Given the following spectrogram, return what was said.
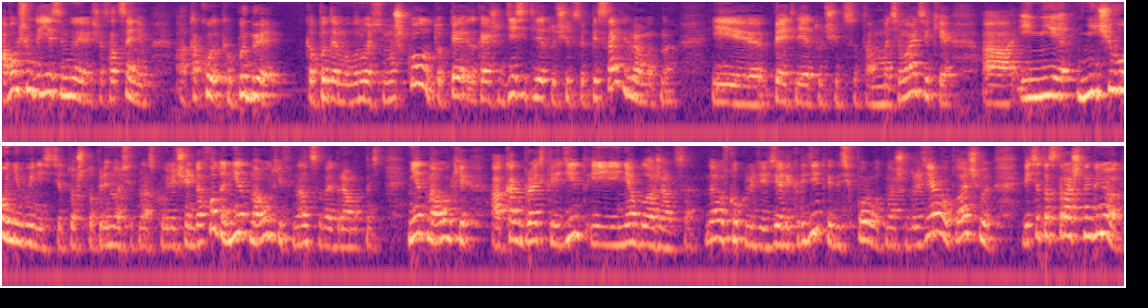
А в общем-то, если мы сейчас оценим, а какой КПД КПД мы выносим из школы, то, конечно, 10 лет учиться писать грамотно и 5 лет учиться там, математике, а, и не, ничего не вынести то, что приносит нас к увеличению дохода, нет науки финансовая грамотность, нет науки, а как брать кредит и не облажаться. Да, вот сколько людей взяли кредит, и до сих пор вот наши друзья выплачивают, ведь это страшный гнет.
